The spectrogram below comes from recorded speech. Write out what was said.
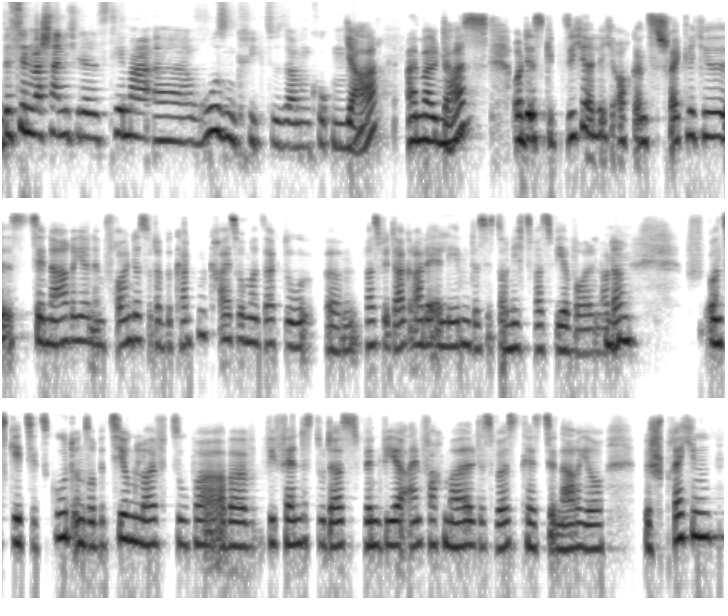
Ein bisschen wahrscheinlich wieder das Thema äh, Rosenkrieg zusammen gucken. Ne? Ja, einmal mhm. das. Und es gibt sicherlich auch ganz schreckliche Szenarien im Freundes- oder Bekanntenkreis, wo man sagt, du, ähm, was wir da gerade erleben, das ist doch nichts, was wir wollen, oder? Mhm. Uns geht's jetzt gut, unsere Beziehung läuft super, aber wie fändest du das, wenn wir einfach mal das Worst-Case-Szenario besprechen?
